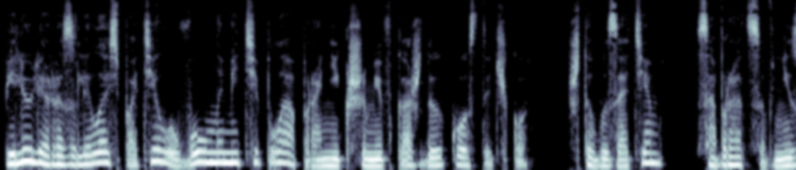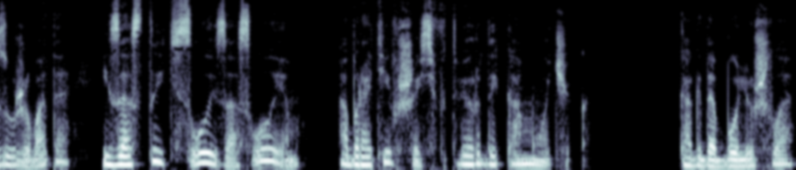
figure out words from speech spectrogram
пилюля разлилась по телу волнами тепла, проникшими в каждую косточку, чтобы затем собраться внизу живота и застыть слой за слоем, обратившись в твердый комочек. Когда боль ушла,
